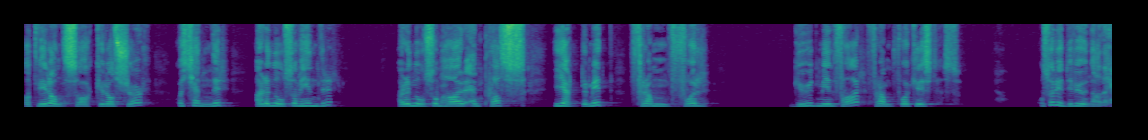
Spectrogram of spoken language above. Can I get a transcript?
at vi ransaker oss sjøl og kjenner er det noe som hindrer. Er det noe som har en plass i hjertet mitt framfor Gud, min far, framfor Kristus. Og så rydder vi unna det.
